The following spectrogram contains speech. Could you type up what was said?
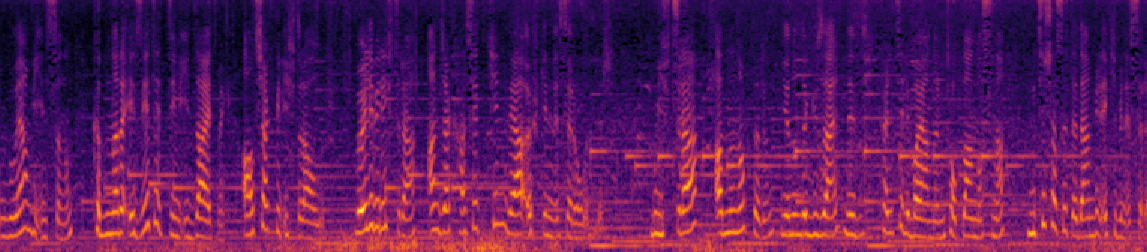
uygulayan bir insanın kadınlara eziyet ettiğini iddia etmek alçak bir iftira olur. Böyle bir iftira ancak haset, kin veya öfkenin eseri olabilir. Bu iftira Adnan Oktar'ın yanında güzel, nezih, kaliteli bayanların toplanmasına müthiş haset eden bir ekibin eseri.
